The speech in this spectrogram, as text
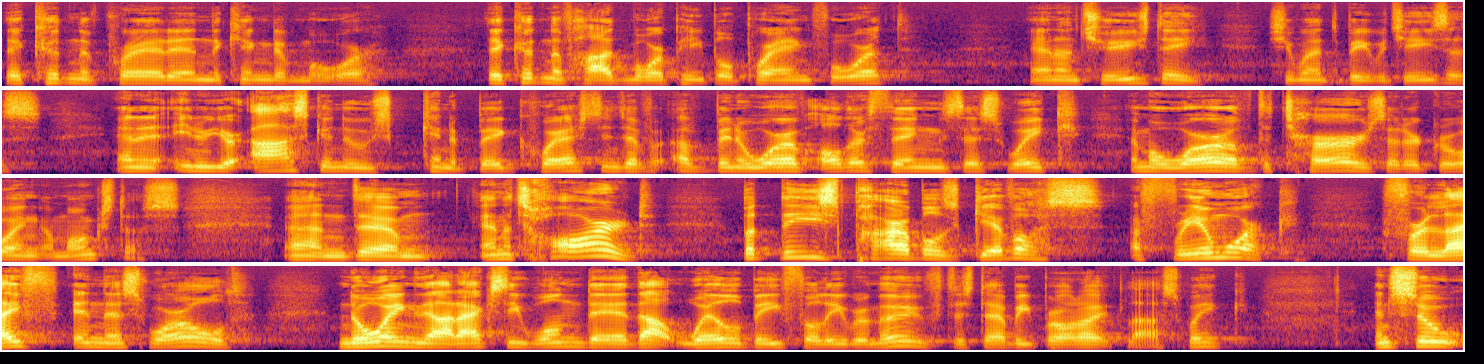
They couldn't have prayed in the kingdom more. They couldn't have had more people praying for it. And on Tuesday, she went to be with Jesus. And uh, you know, you're asking those kind of big questions. I've, I've been aware of other things this week. I'm aware of the tares that are growing amongst us, and um, and it's hard. But these parables give us a framework for life in this world, knowing that actually one day that will be fully removed, as Debbie brought out last week. And so,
